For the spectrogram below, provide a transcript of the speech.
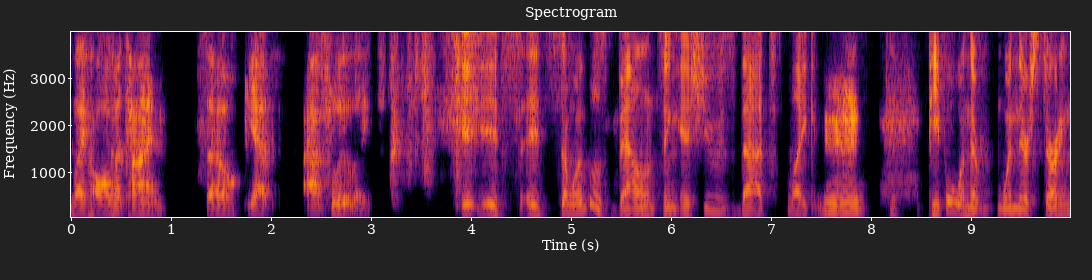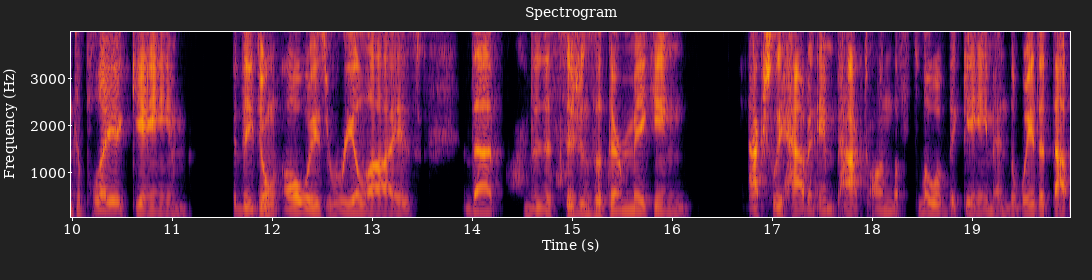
like all the time. So yeah absolutely. It, it's it's one of those balancing issues that like mm-hmm. people when they're when they're starting to play a game they don't always realize that the decisions that they're making actually have an impact on the flow of the game and the way that that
